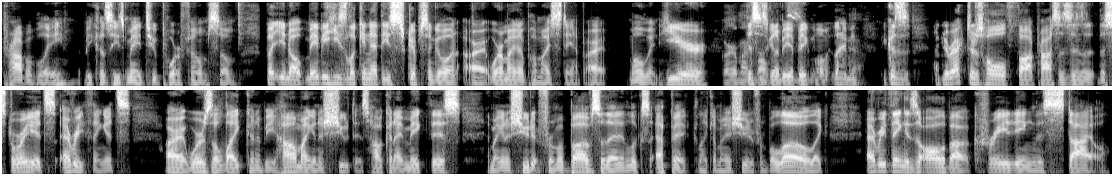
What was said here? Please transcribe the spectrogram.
probably because he's made two poor films. So, but you know, maybe he's looking at these scripts and going, "All right, where am I going to put my stamp? All right, moment here, this is going to be a big moment. Like, I mean, Yeah. because a director's whole thought process isn't the story; it's everything. It's all right. Where's the light going to be? How am I going to shoot this? How can I make this? Am I going to shoot it from above so that it looks epic? Like, am I going to shoot it from below? Like, everything is all about creating this style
